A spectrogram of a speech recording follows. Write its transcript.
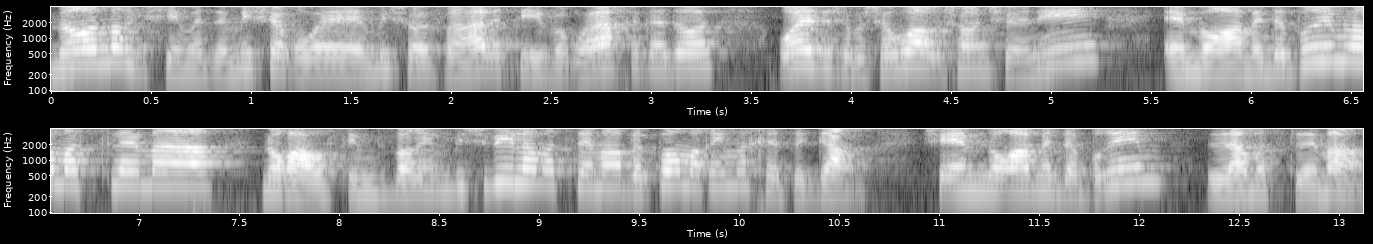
מאוד מרגישים את זה. מי שרואה, מי שאוהב ריאליטי ורואה אח הגדול, רואה את זה שבשבוע הראשון שני, הם נורא מדברים למצלמה, נורא עושים דברים בשביל המצלמה, ופה מראים לך את זה גם, שהם נורא מדברים למצלמה.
